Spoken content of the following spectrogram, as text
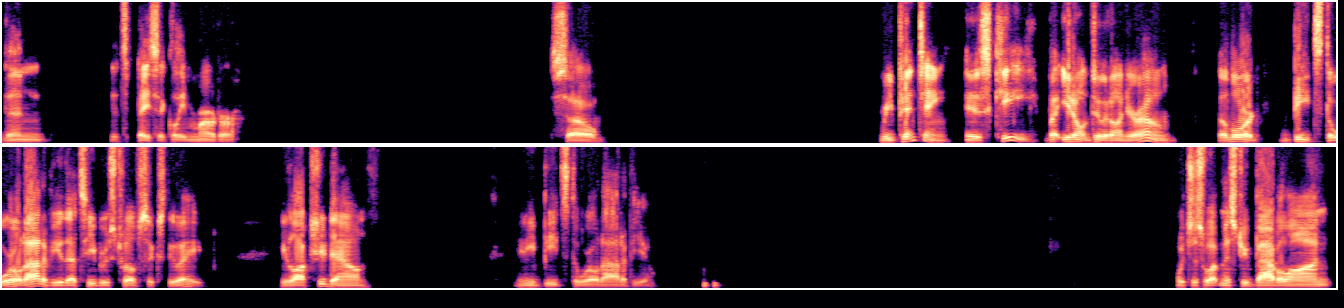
then it's basically murder. So repenting is key, but you don't do it on your own. The Lord beats the world out of you. That's Hebrews 12, 6 to 8. He locks you down and he beats the world out of you. Which is what Mystery Babylon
